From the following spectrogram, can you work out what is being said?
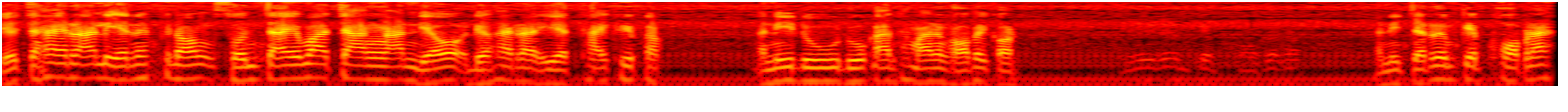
เดี๋ยวจะให้รายละเอียดนะพี่น้องสนใจว่าจ้างงานเดี๋ยวเดี๋ยวให้รายละเอียดท้ายคลิปครับ อันนี้ดูดูการทำงานของไปก่อน อันนี้จะเริ่มเก็บขอบนะ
